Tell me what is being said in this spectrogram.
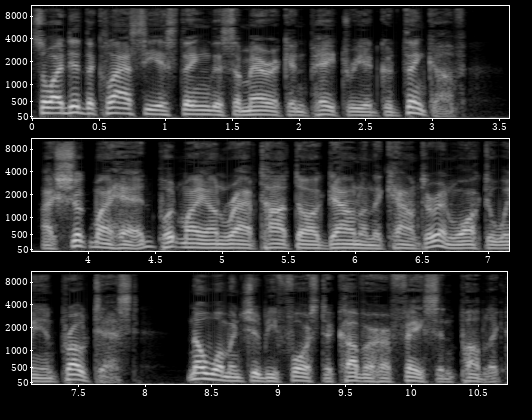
So I did the classiest thing this American patriot could think of. I shook my head, put my unwrapped hot dog down on the counter, and walked away in protest. No woman should be forced to cover her face in public.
